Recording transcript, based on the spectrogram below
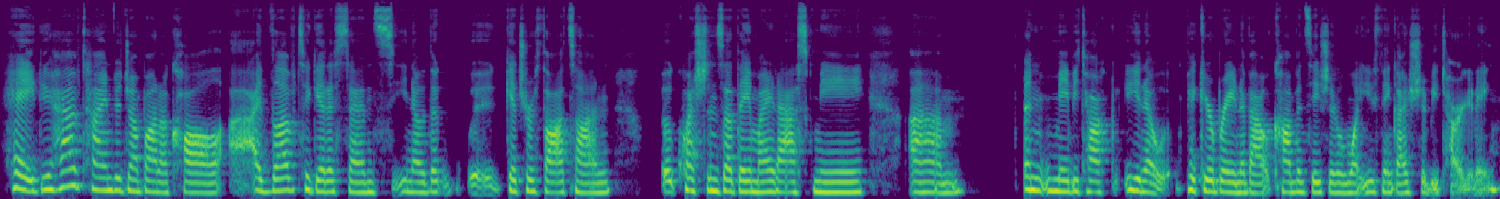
Hey, do you have time to jump on a call? I'd love to get a sense, you know, the get your thoughts on uh, questions that they might ask me um, and maybe talk you know pick your brain about compensation and what you think i should be targeting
